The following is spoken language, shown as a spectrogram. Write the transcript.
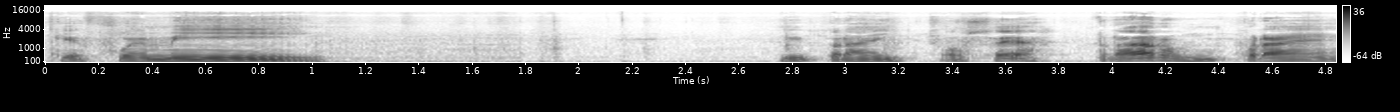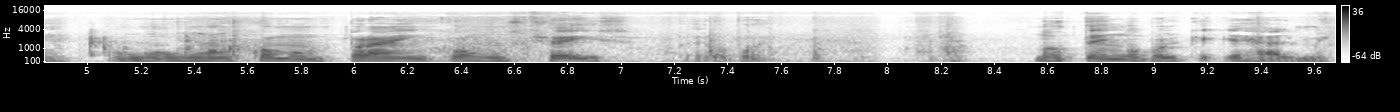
que fue mi, mi Prime. O sea, raro, un Prime, un, un Common Prime con un Chase, pero pues no tengo por qué quejarme.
